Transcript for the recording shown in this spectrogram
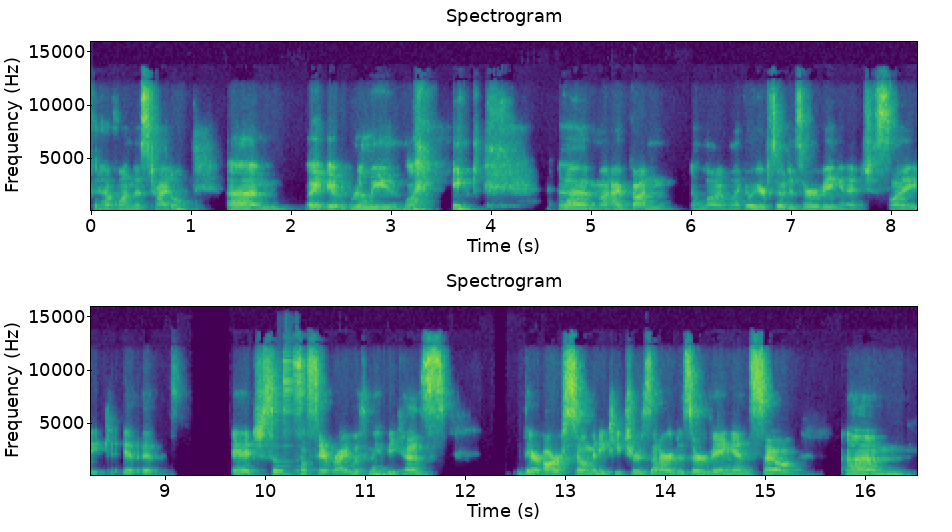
could have won this title. Um, it really like um, I've gotten a lot of like, oh, you're so deserving, and it's just like it it it just doesn't sit right with me because there are so many teachers that are deserving, and so um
